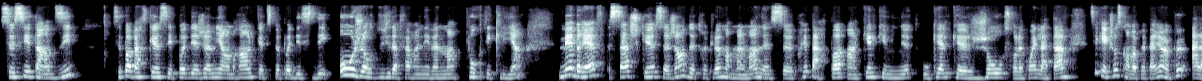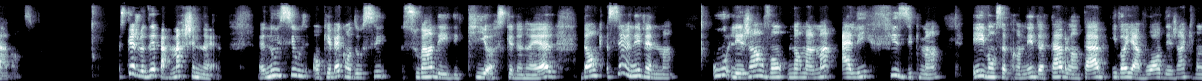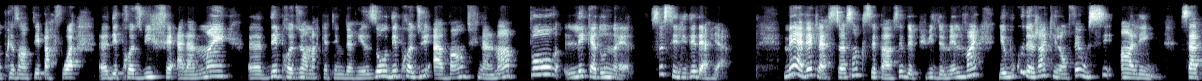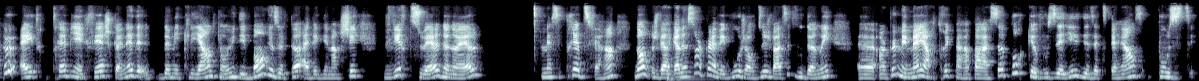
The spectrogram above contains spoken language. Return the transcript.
Ceci étant dit, ce n'est pas parce que ce n'est pas déjà mis en branle que tu ne peux pas décider aujourd'hui de faire un événement pour tes clients. Mais bref, sache que ce genre de truc-là, normalement, ne se prépare pas en quelques minutes ou quelques jours sur le coin de la table. C'est quelque chose qu'on va préparer un peu à l'avance. Ce que je veux dire par marché de Noël. Euh, nous, ici au Québec, on dit aussi souvent des kiosques de Noël. Donc, c'est un événement où les gens vont normalement aller physiquement et ils vont se promener de table en table. Il va y avoir des gens qui vont présenter parfois euh, des produits faits à la main, euh, des produits en marketing de réseau, des produits à vendre finalement pour les cadeaux de Noël. Ça, c'est l'idée derrière. Mais avec la situation qui s'est passée depuis 2020, il y a beaucoup de gens qui l'ont fait aussi en ligne. Ça peut être très bien fait. Je connais de mes clientes qui ont eu des bons résultats avec des marchés virtuels de Noël mais c'est très différent. Donc, je vais regarder ça un peu avec vous aujourd'hui. Je vais essayer de vous donner euh, un peu mes meilleurs trucs par rapport à ça pour que vous ayez des expériences positives.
